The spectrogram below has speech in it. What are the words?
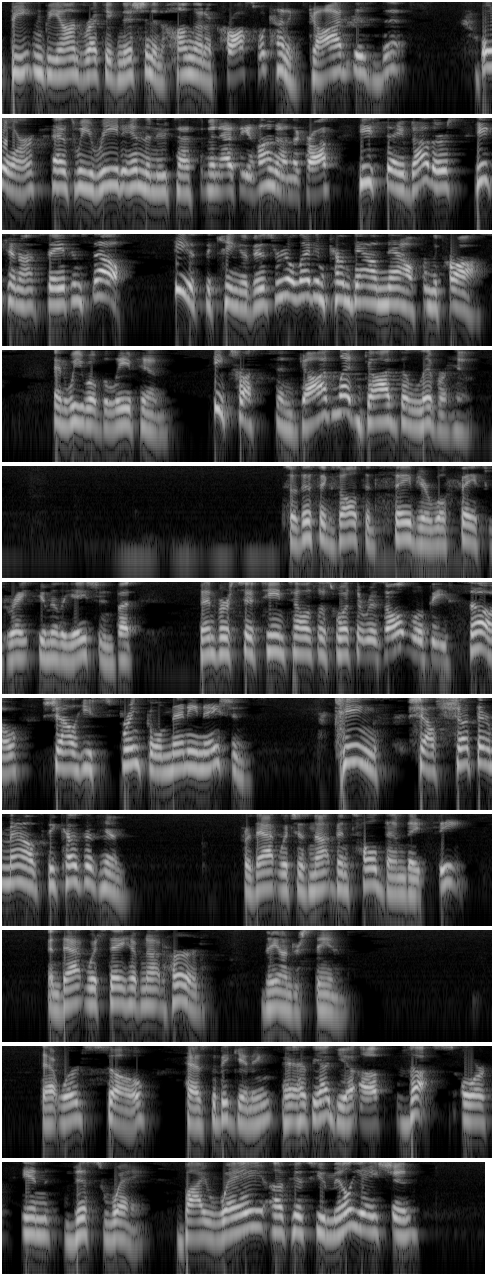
Beaten beyond recognition and hung on a cross? What kind of God is this? Or, as we read in the New Testament, as he hung on the cross, he saved others, he cannot save himself. He is the King of Israel. Let him come down now from the cross and we will believe him. He trusts in God. Let God deliver him. So this exalted Savior will face great humiliation. But then verse 15 tells us what the result will be. So shall he sprinkle many nations. Kings shall shut their mouths because of him. For that which has not been told them they see, and that which they have not heard they understand. That word so has the beginning, has the idea of thus, or in this way by way of his humiliation,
